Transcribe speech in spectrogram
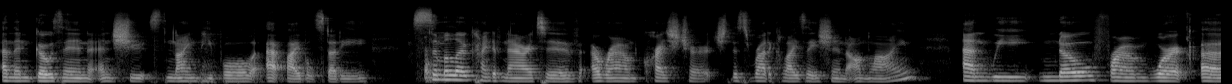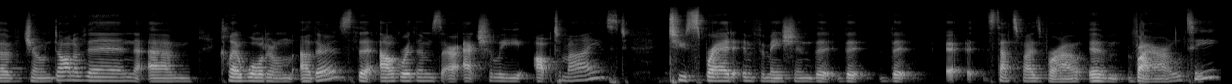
and then goes in and shoots nine people at Bible study. Similar kind of narrative around Christchurch, this radicalization online. And we know from work of Joan Donovan, um, Claire Wardle, and others that algorithms are actually optimized to spread information that that that uh, satisfies viral, um, virality.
